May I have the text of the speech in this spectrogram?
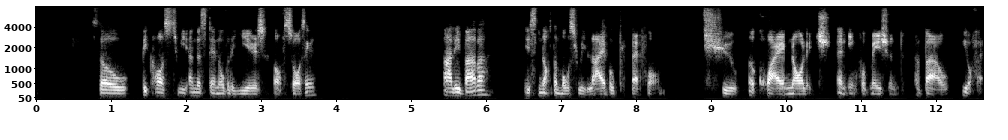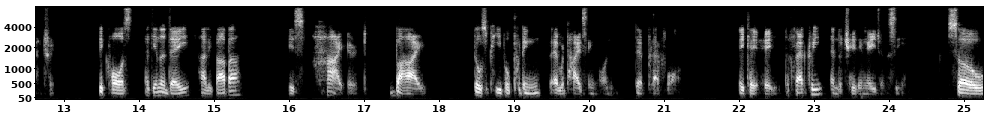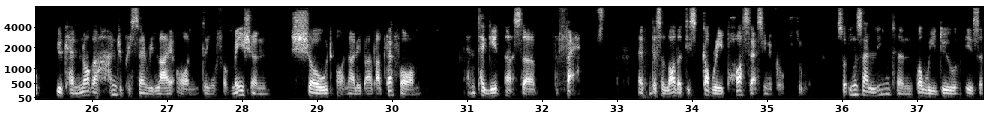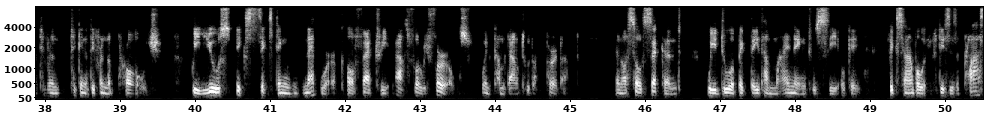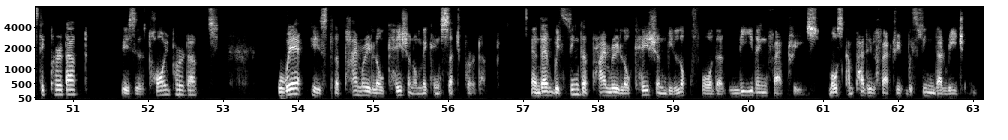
So because we understand over the years of sourcing, Alibaba is not the most reliable platform to acquire knowledge and information about your factory. Because at the end of the day, Alibaba is hired by those people putting advertising on their platform, aka the factory and the trading agency. So you cannot 100% rely on the information showed on Alibaba platform and take it as a fact. And there's a lot of discovery process you need to go through. So inside Linton, what we do is a different, taking a different approach. We use existing network of factory ask for referrals when come down to the product. And also second, we do a big data mining to see, okay, for example, if this is a plastic product, this is a toy product, where is the primary location of making such product? And then within the primary location, we look for the leading factories, most competitive factories within that region,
